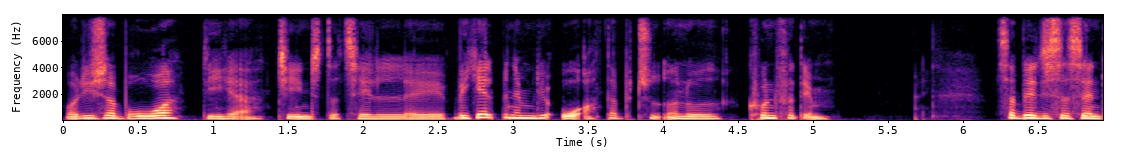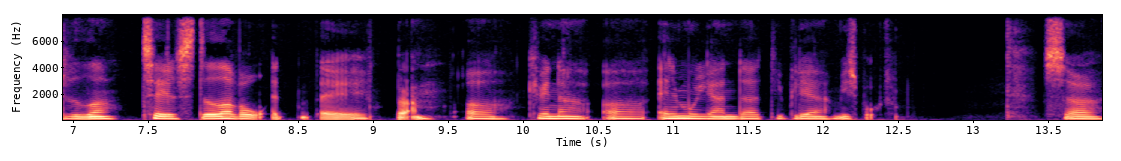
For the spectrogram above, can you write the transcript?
hvor de så bruger de her tjenester til øh, ved hjælp af nemlig ord, der betyder noget kun for dem. Så bliver de så sendt videre til steder, hvor at, øh, børn og kvinder og alle mulige andre, de bliver misbrugt. Så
